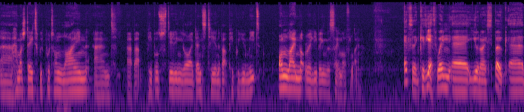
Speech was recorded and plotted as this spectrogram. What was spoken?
uh, how much data we put online, and about people stealing your identity, and about people you meet online not really being the same offline. Excellent, because yes, when uh, you and I spoke, uh,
